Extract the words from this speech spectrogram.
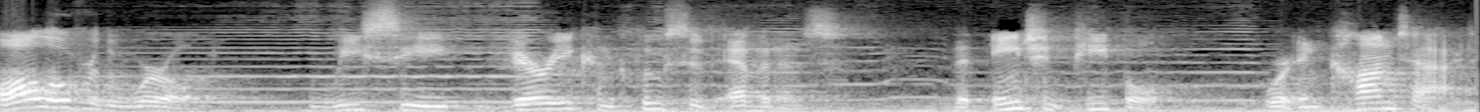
All over the world, we see very conclusive evidence that ancient people were in contact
